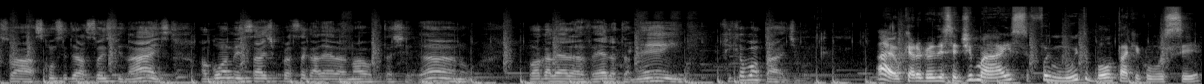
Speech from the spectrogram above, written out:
suas considerações finais, alguma mensagem para essa galera nova que tá chegando? ou a galera velha também. Fica à vontade. Ah, eu quero agradecer demais. Foi muito bom estar aqui com você.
